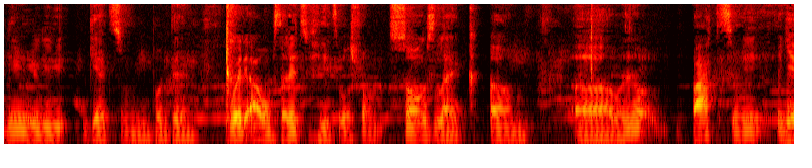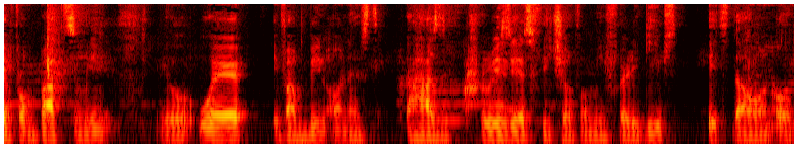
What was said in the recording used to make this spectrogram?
didn't really get to me, but then where the album started to hit was from songs like um uh was it not Back to Me? Again, from Back to Me, you know, where if I'm being honest, that has the craziest feature for me. Freddie Gibbs ate that one up,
